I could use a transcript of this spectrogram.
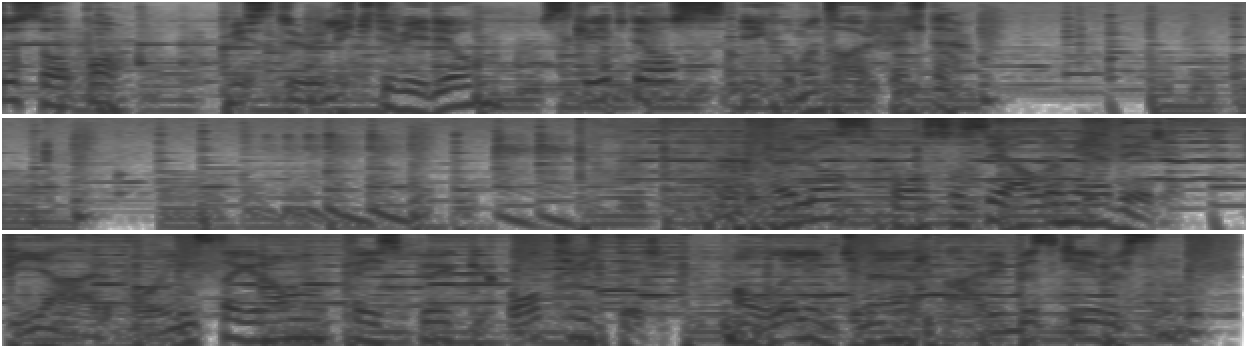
at du så på. Hvis du likte videoen, skriv til oss i kommentarfeltet. Følg oss på sosiale medier. Vi er på Instagram, Facebook og Twitter. Alle linkene er i beskrivelsen.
